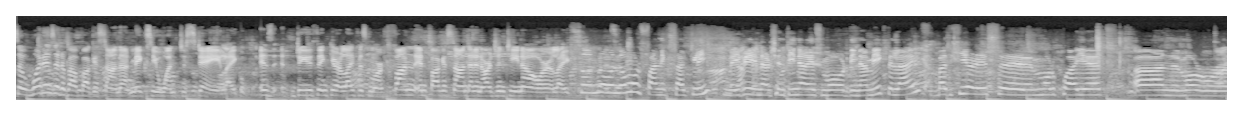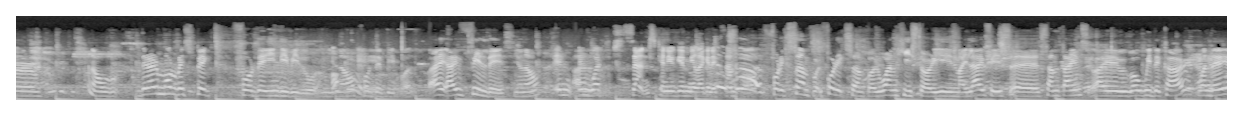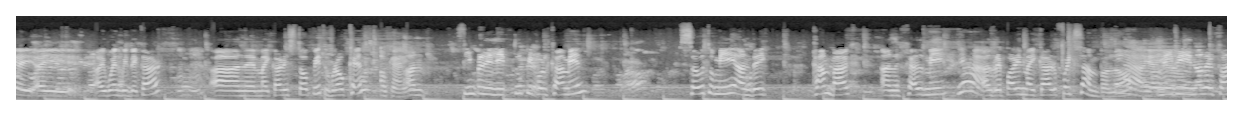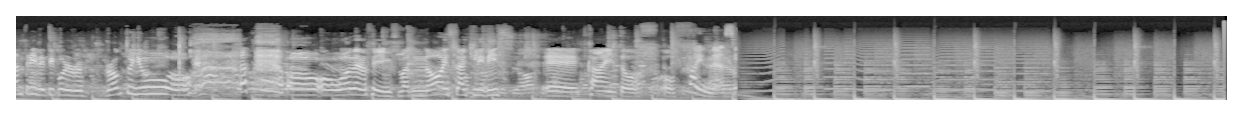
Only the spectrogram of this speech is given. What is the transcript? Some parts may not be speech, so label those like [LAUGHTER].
So, what is it about Pakistan that makes you want to stay? Like, is do you think your life is more fun in Pakistan than in Argentina, or like? So no, no more fun exactly. Maybe in Argentina is more dynamic the life, but here is uh, more quiet and more, uh, you know, there are more respect for the individual, you know, for the people. I, I feel this, you know. In in And- what sense? Can you give me like an example? Uh, for example, for example, one history in my life is uh, sometimes I go with the car. One day I, I, I went with the car and uh, my car is stopped, broken. Okay. And simply two people come in, saw to me and they come back and help me Yeah. and repairing my car, for example. No? Yeah, yeah. Maybe in other country the people rob to you or, [LAUGHS] or, or other things, but no exactly this uh, kind of, of Kindness.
